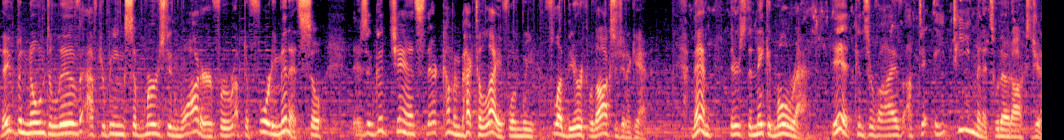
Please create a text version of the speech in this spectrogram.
They've been known to live after being submerged in water for up to 40 minutes, so there's a good chance they're coming back to life when we flood the earth with oxygen again. Then there's the naked mole rat. It can survive up to 18 minutes without oxygen.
